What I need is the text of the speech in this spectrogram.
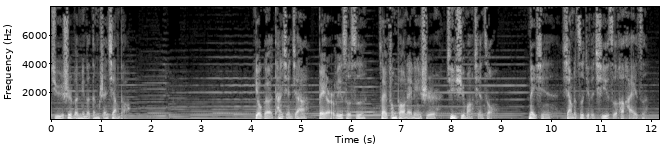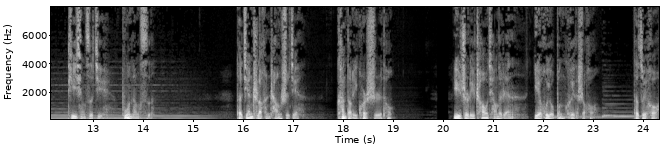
举世闻名的登山向导。有个探险家贝尔维瑟斯在风暴来临时继续往前走，内心想着自己的妻子和孩子，提醒自己不能死。他坚持了很长时间，看到了一块石头。意志力超强的人也会有崩溃的时候，他最后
